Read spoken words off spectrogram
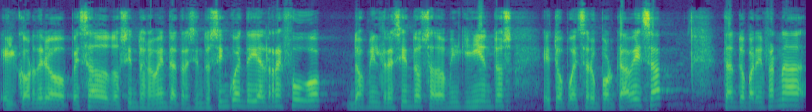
el cordero pesado 290 a 350 y el refugo 2300 a 2500. Esto puede ser por cabeza, tanto para invernada,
